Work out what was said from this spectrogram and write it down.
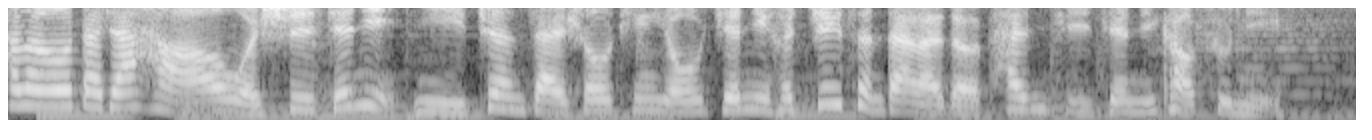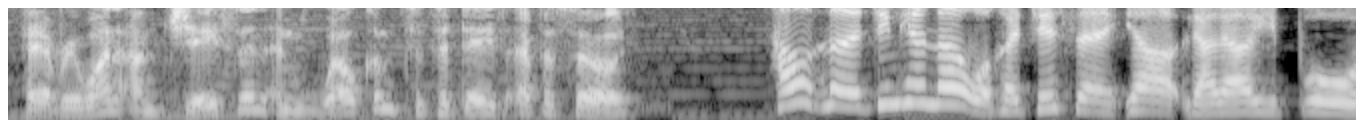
Hello，大家好，我是 Jenny，你正在收听由 Jenny 和 Jason 带来的潘吉 Jenny 告诉你。 Hey everyone, I'm Jason, and welcome to today's episode. 好，那今天呢，我和 Jason 要聊聊一部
